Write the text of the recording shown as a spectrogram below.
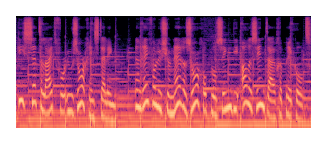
Kies Satellite voor uw zorginstelling. Een revolutionaire zorgoplossing die alle zintuigen prikkelt.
